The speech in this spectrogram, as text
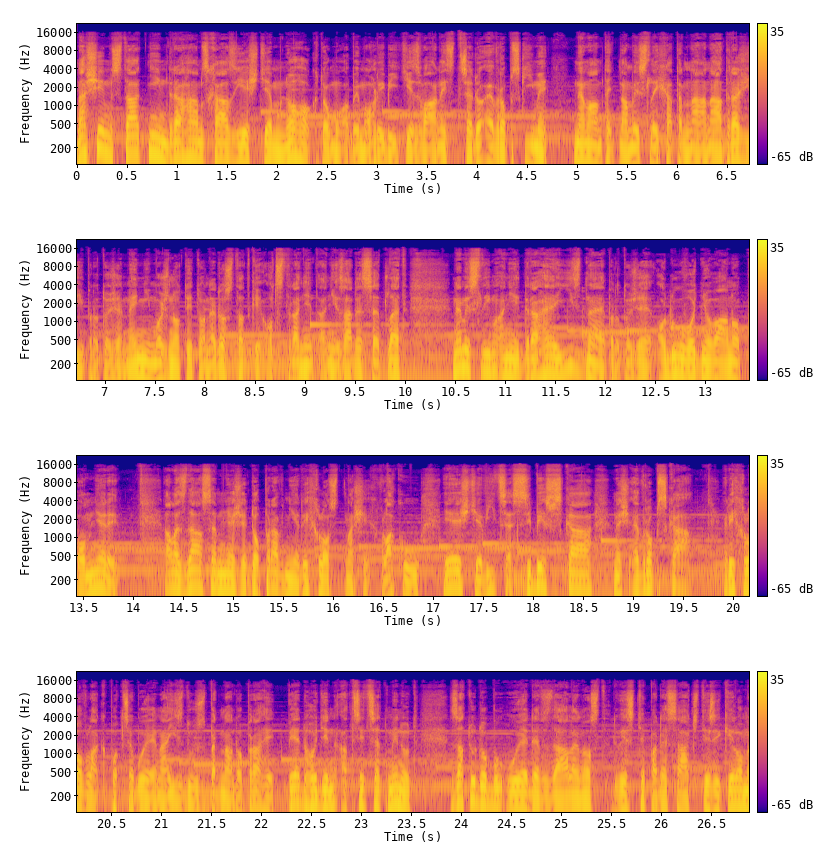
Našim státním drahám schází ještě mnoho k tomu, aby mohly být zvány středoevropskými. Nemám teď na mysli chatrná nádraží, protože není možno tyto nedostatky odstranit ani za deset let. Nemyslím ani drahé jízdné, protože je odůvodňováno poměry. Ale zdá se mně, že dopravní rychlost našich vlaků je ještě více sibiřská než evropská. Rychlovlak potřebuje na jízdu z Brna do Prahy 5 hodin a 30 minut. Za tu dobu ujede vzdálenost 254 km,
